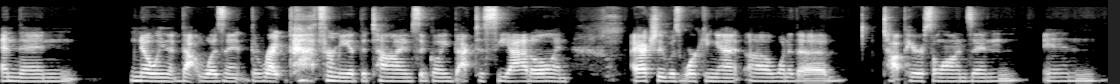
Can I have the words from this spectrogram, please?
and then knowing that that wasn't the right path for me at the time. So going back to Seattle and I actually was working at uh, one of the top hair salons in in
